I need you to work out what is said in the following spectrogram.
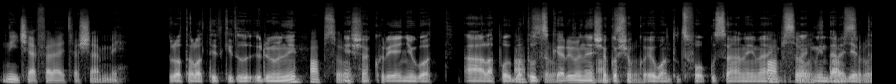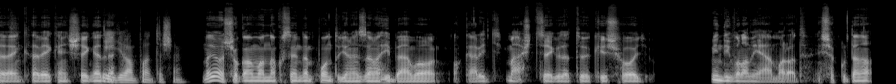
nincs elfelejtve semmi tudat alatt itt ki tud ürülni. Abszolút. És akkor ilyen nyugodt állapotba abszolút, tudsz kerülni, és abszolút. akkor sokkal jobban tudsz fókuszálni, meg, abszolút, meg minden abszolút. egyéb tevékenységedre. Így van, pontosan. Nagyon sokan vannak szerintem pont ugyanezzel a hibával, akár így más cégvezetők is, hogy mindig valami elmarad. És akkor utána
